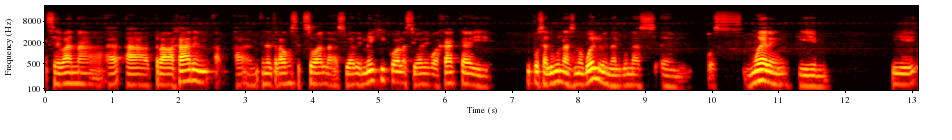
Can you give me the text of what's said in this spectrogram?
se van a, a trabajar en, en el trabajo sexual a la Ciudad de México, a la Ciudad de Oaxaca y, y pues algunas no vuelven, algunas em, pues mueren y, y,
